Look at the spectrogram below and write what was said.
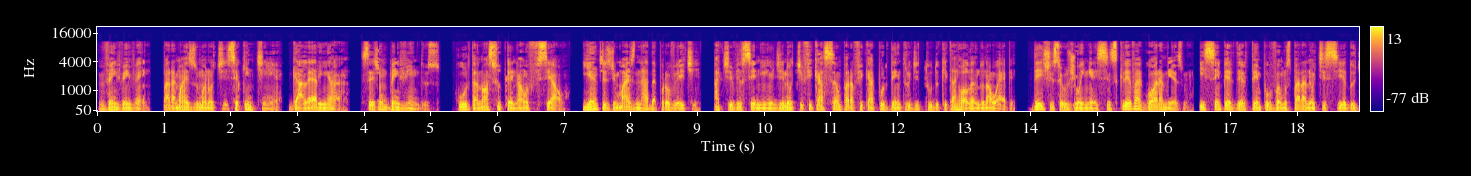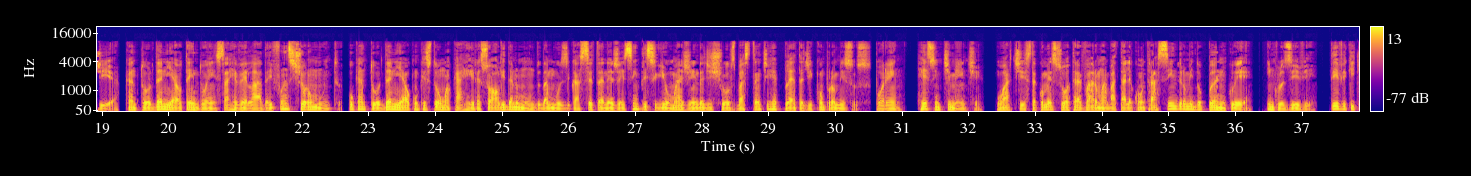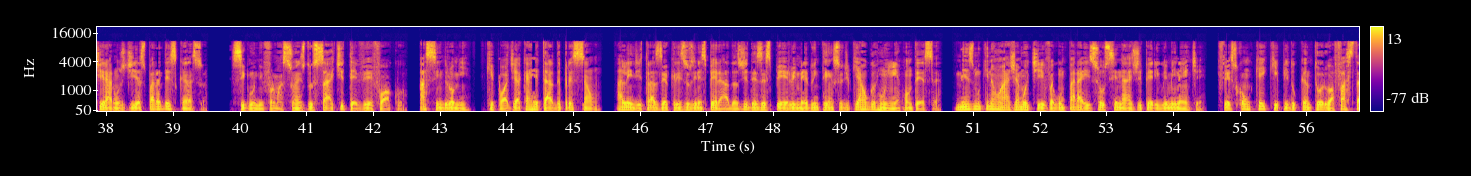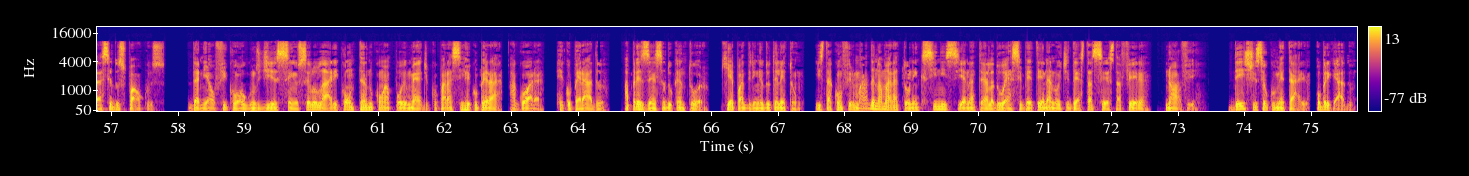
Vem, vem, vem, para mais uma notícia quentinha. Galerinha, sejam bem-vindos. Curta nosso canal oficial. E antes de mais nada, aproveite, ative o sininho de notificação para ficar por dentro de tudo que tá rolando na web. Deixe seu joinha e se inscreva agora mesmo. E sem perder tempo vamos para a notícia do dia. Cantor Daniel tem doença revelada e fãs choram muito. O cantor Daniel conquistou uma carreira sólida no mundo da música sertaneja e sempre seguiu uma agenda de shows bastante repleta de compromissos. Porém, recentemente, o artista começou a travar uma batalha contra a síndrome do pânico e, inclusive, teve que tirar uns dias para descanso. Segundo informações do site TV Foco, a síndrome, que pode acarretar depressão, além de trazer crises inesperadas de desespero e medo intenso de que algo ruim aconteça, mesmo que não haja motivo algum para isso ou sinais de perigo iminente, fez com que a equipe do cantor o afastasse dos palcos. Daniel ficou alguns dias sem o celular e contando com apoio médico para se recuperar. Agora, recuperado, a presença do cantor, que é padrinho do Teleton, está confirmada na maratona em que se inicia na tela do SBT na noite desta sexta-feira, 9. Deixe seu comentário. Obrigado.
